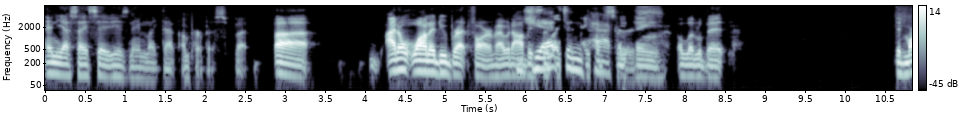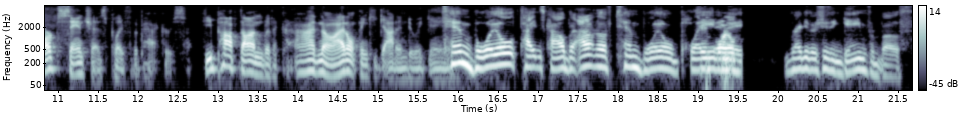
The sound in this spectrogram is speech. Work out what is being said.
and yes, I say his name like that on purpose, but uh I don't want to do Brett Favre. I would obviously like Jets to and think Packers. of something a little bit. Did Mark Sanchez play for the Packers? He popped on with a. I no, I don't think he got into a game. Tim Boyle, Titans Kyle, but I don't know if Tim Boyle played Boyle. in a regular season game for both.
